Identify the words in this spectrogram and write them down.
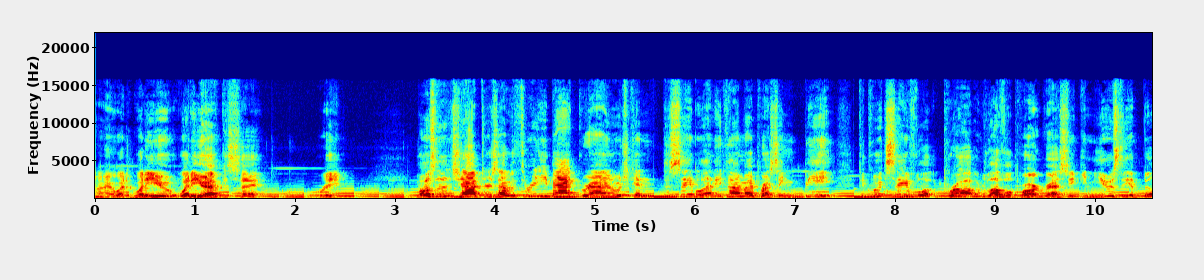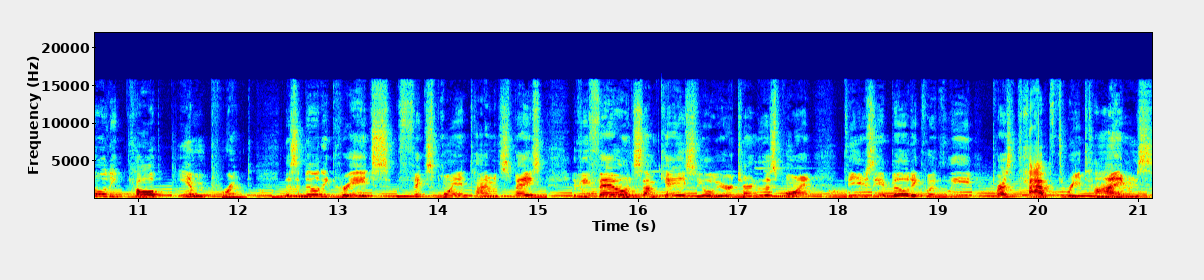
Alright, what what do you what do you have to say? Read. Most of the chapters have a 3D background, which can disable anytime by pressing B. To quick save pro level progress, you can use the ability called Imprint. This ability creates fixed point in time and space. If you fail in some case, you'll be returned to this point. To use the ability quickly, press tab three times.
